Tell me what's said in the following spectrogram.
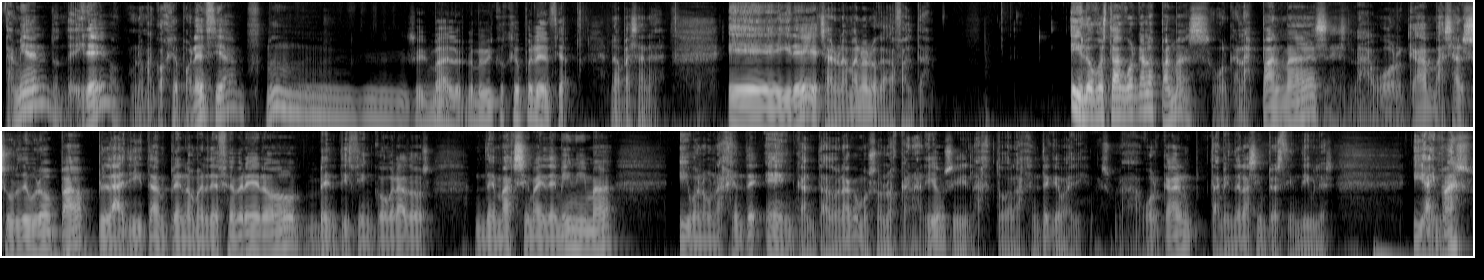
también, donde iré, no me ha cogido ponencia, mm, soy malo, no me he cogido ponencia, no pasa nada. Eh, iré y echaré una mano en lo que haga falta. Y luego está WordCamp Las Palmas. WordCamp Las Palmas es la WordCamp más al sur de Europa, playita en pleno mes de febrero, 25 grados de máxima y de mínima. Y bueno, una gente encantadora como son los canarios y toda la gente que va allí. Es una WordCamp también de las imprescindibles. Y hay más,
